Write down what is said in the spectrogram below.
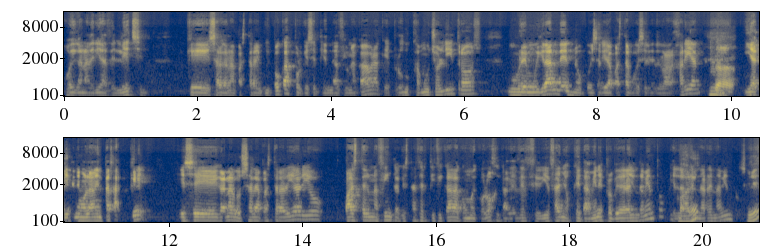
Hoy ganaderías de leche que salgan a pastar hay muy pocas porque se tiende hacia una cabra que produzca muchos litros, ubres muy grandes, no puede salir a pastar porque se le relajarían. Y aquí tenemos la ventaja que ese ganado sale a pastar a diario, pasta en una finca que está certificada como ecológica desde hace 10 años, que también es propiedad del ayuntamiento, que es la de arrendamiento. ¿Sí?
